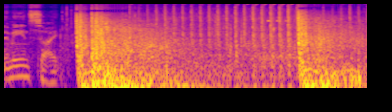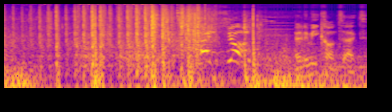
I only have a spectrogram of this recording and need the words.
Enemy in sight. Headshot. Enemy contact.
